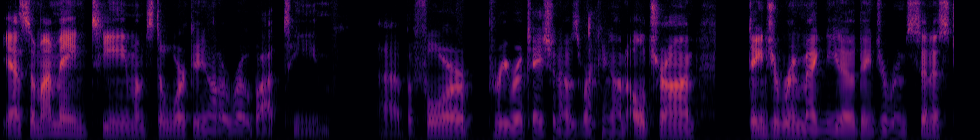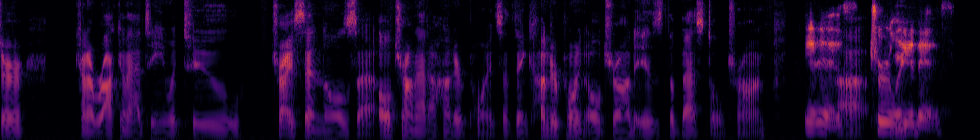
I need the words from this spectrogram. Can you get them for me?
yeah. So my main team, I'm still working on a robot team. Uh, before pre-rotation, I was working on Ultron, Danger Room Magneto, Danger Room Sinister, kind of rocking that team with two Tri Sentinels. Uh, Ultron at 100 points. I think 100 point Ultron is the best Ultron. it is. Uh, Truly, you- it is.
